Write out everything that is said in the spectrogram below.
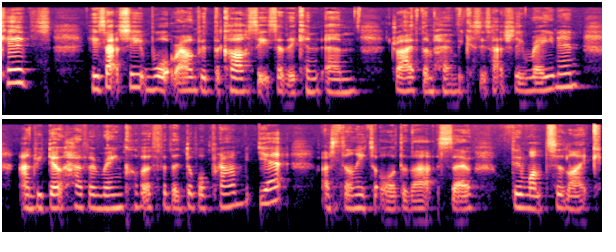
kids. He's actually walked around with the car seat so they can um, drive them home because it's actually raining and we don't have a rain cover for the double pram yet. I still need to order that so didn't want to like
